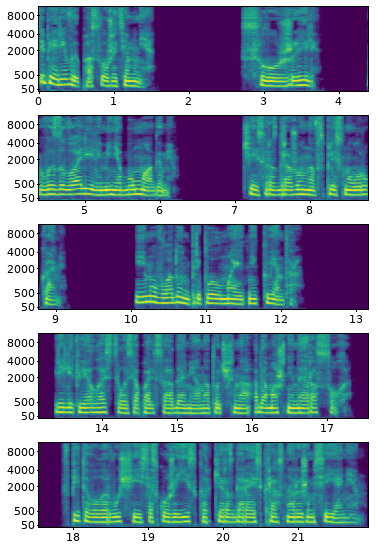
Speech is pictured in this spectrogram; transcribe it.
Теперь и вы послужите мне». «Служили? Вы завалили меня бумагами». Чейз раздраженно всплеснул руками. И ему в ладонь приплыл маятник Квентера. Реликвия ластилась о пальцы Адами, она точно одомашненная рассоха. Впитывала рвущиеся с кожи искорки, разгораясь красно-рыжим сиянием.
